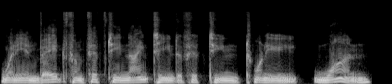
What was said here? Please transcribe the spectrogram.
when he invaded from 1519 to 1521,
